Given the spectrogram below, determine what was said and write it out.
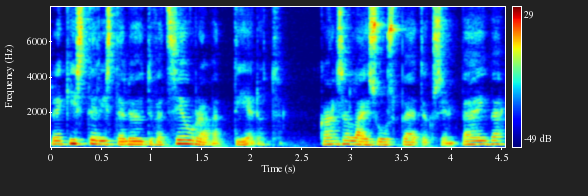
Rekisteristä löytyvät seuraavat tiedot. Kansalaisuuspäätöksen päivä,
